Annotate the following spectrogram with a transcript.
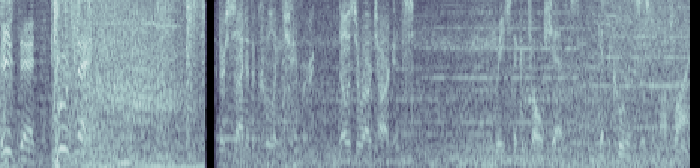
He's dead. Who's next? Other side of the cooling chamber. Those are our targets. Reach the control sheds. Get the cooling system offline.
